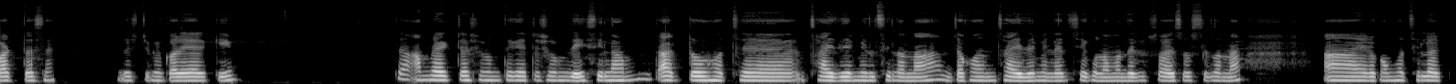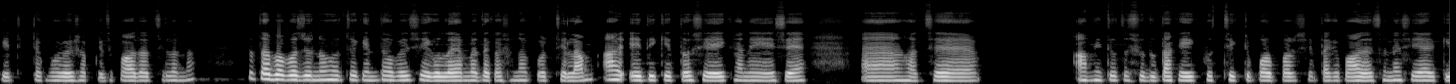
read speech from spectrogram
বাড়তেছে। দুষ্টুমি করে আর কি। তো আমরা একটা শোরুম থেকে একটা শোরুম দিয়েছিলাম তার তো হচ্ছে সাইজে মিলছিল না। যখন সাইজে মিলে সেগুলো আমাদের চয়েস হচ্ছিল না। এরকম হচ্ছিল আর কি, ঠিকঠাকভাবে সব কিছু পাওয়া যাচ্ছিল না। তো তার বাবার জন্য হচ্ছে কিনতে হবে সেগুলোই আমরা দেখাশোনা করছিলাম। আর এদিকে তো সে এখানে এসে হচ্ছে আমি তো তো শুধু তাকেই খুঁজছি, একটু পর পর সে তাকে পাওয়া যাচ্ছে না, সে আর কি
